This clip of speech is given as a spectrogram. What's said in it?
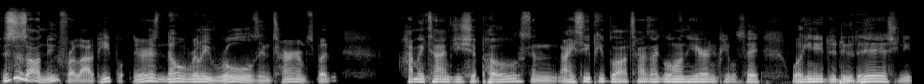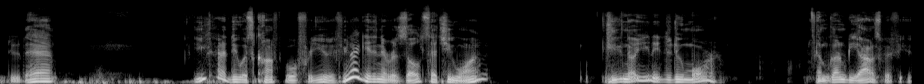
this is all new for a lot of people. There is no really rules in terms, but how many times you should post. And I see people all the times I go on here and people say, well, you need to do this, you need to do that. You got to do what's comfortable for you. If you're not getting the results that you want, you know you need to do more. I'm going to be honest with you.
